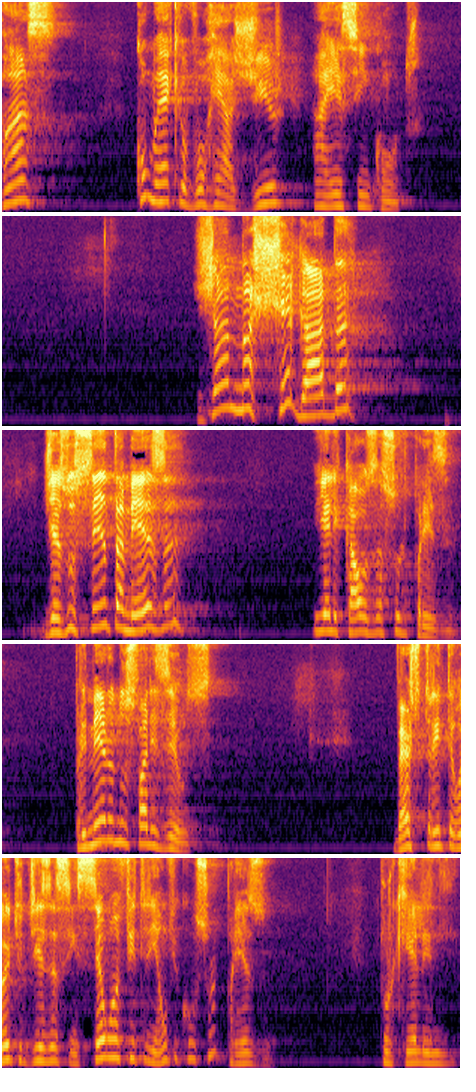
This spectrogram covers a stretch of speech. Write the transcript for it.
Mas, como é que eu vou reagir a esse encontro? Já na chegada, Jesus senta à mesa e ele causa surpresa. Primeiro nos fariseus. Verso 38 diz assim: Seu anfitrião ficou surpreso, porque ele,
